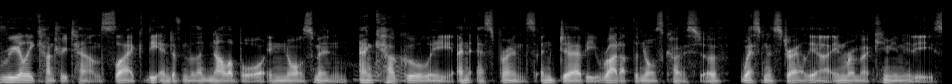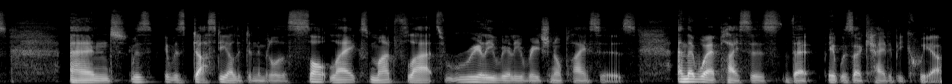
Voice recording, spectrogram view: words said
really country towns like the end of Nullarbor in Norseman and Kalgoorlie and Esperance and Derby right up the north coast of Western Australia in remote communities. And it was it was dusty. I lived in the middle of the salt lakes, mud flats, really, really regional places. And there weren't places that it was okay to be queer,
